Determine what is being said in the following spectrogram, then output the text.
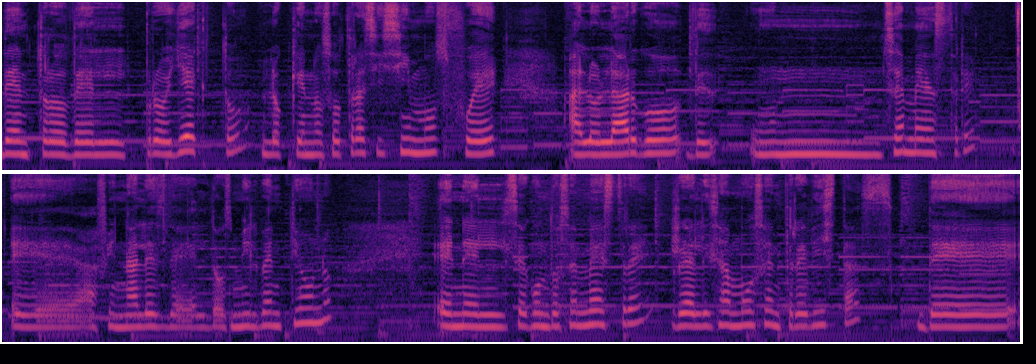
dentro del proyecto lo que nosotras hicimos fue a lo largo de un semestre, eh, a finales del 2021, en el segundo semestre realizamos entrevistas de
